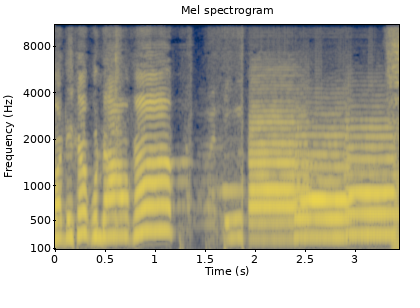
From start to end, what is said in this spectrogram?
วัสดีครับคุณดาวครับ สวัสดีค่ะ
